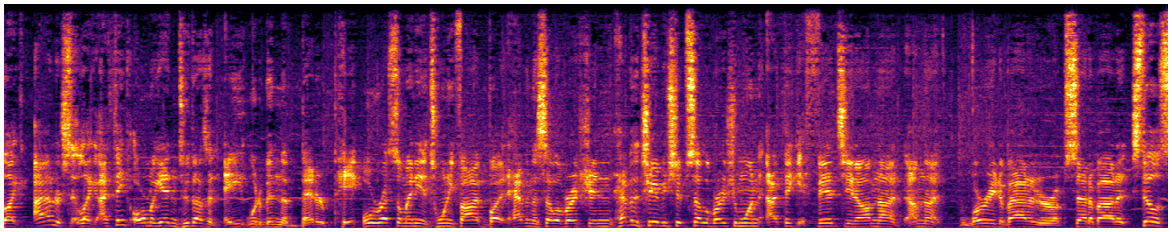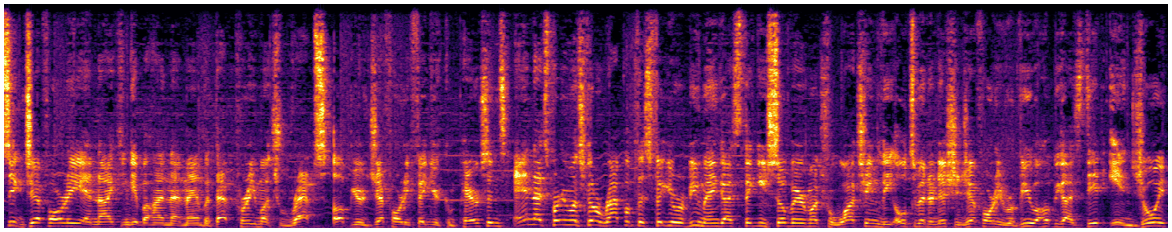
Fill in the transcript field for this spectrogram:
like, I understand, like, I think Armageddon 2008 would have been the better pick or WrestleMania 25, but having the celebration, having the championship celebration one, I think it fits. You know, I'm not, I'm not worried about it or upset about it. Still sick Jeff Hardy, and I can get behind that, man, but that pretty much wraps up your Jeff Hardy figure comparisons, and that's pretty much going to wrap up this figure review, man, guys. Thank you so very much for watching the Ultimate Edition Jeff Hardy review. I hope you guys did enjoy.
